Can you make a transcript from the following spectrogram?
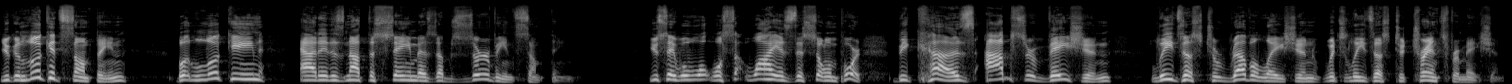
You can look at something, but looking at it is not the same as observing something. You say, well, well, why is this so important? Because observation leads us to revelation, which leads us to transformation.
